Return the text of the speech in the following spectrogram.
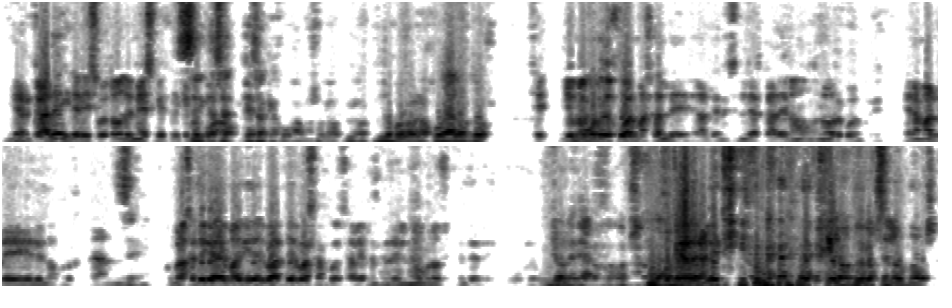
de arcade y de, sobre todo de NES, que es el que Sí, que es, jugaba. el, que es el que jugamos. Lo- lo- yo por lo menos jugué a los dos. Sí. Yo me Ah. acuerdo de jugar más al de, al de NES. El de arcade no, no lo recuerdo. Era más de, de No Bros. Eran- Sí. Como la gente que era de Madrid del, Bar- del Barça, pues había gente del No Bros y gente Bubble. Yo le di a los dos. Porque era de la Leti. que los duros en los dos.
